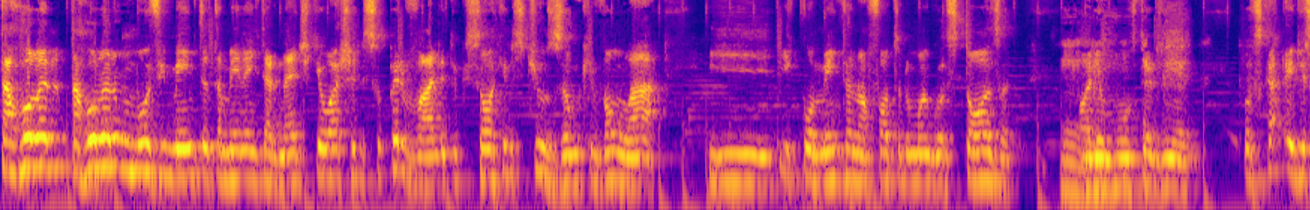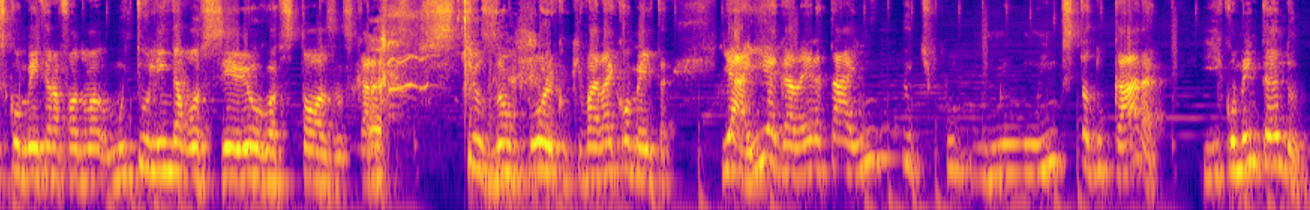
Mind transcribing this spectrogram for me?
Tá rolando, tá rolando um movimento também na internet que eu acho ele super válido, que são aqueles tiozão que vão lá e, e comentam na foto de uma gostosa. Uhum. Olha o. Os ca- eles comentam na foto de uma. Muito linda você, eu, gostosa. Os caras. Tiozão porco que vai lá e comenta. E aí a galera tá indo, tipo, no Insta do cara e comentando.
